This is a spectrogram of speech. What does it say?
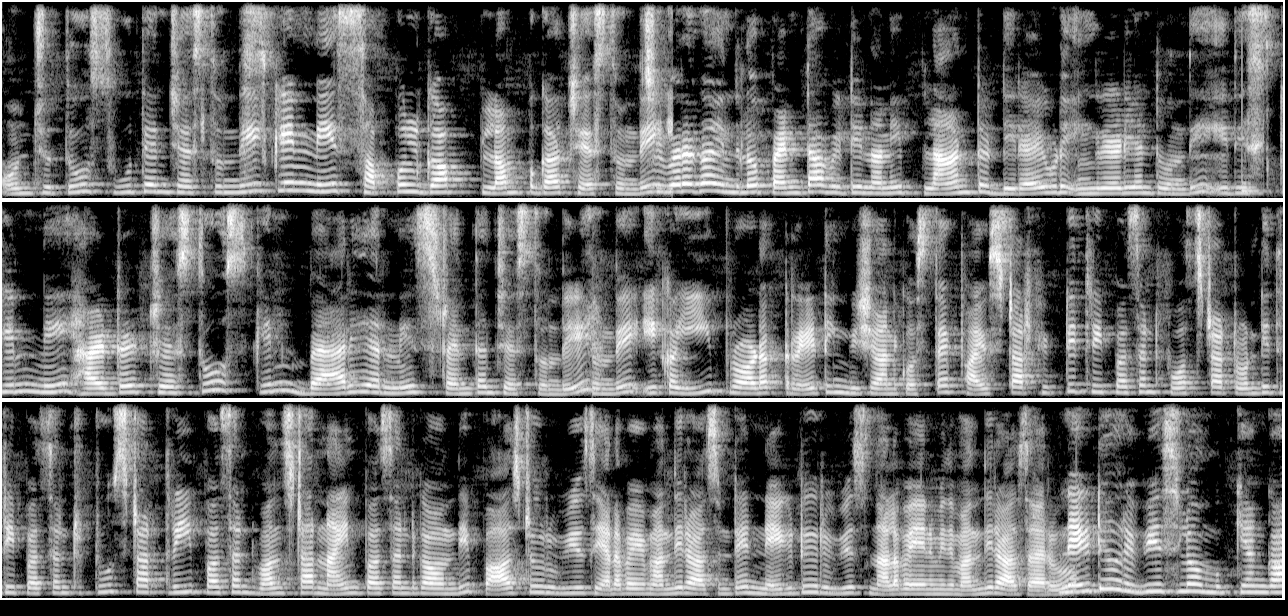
ఉంచుతూ సూతెన్ చేస్తుంది. స్కిన్ని సప్పుల్గా ప్లంప్గా చేస్తుంది. చివరగా ఇందులో పెంటావిటిన్ అని ప్లాంట్ డిరైవ్డ్ ఇంగ్రీడియంట్ ఉంది. ఇది స్కిన్ని హైడ్రేట్ చేస్తూ స్కిన్ బ్యారియర్ని స్ట్రెంగ్తన్ చేస్తుంది. ఉంది. ఇక ఈ ప్రోడక్ట్ రేటింగ్ విషయానికి వస్తే five star fifty three percent four star twenty three percent two star three percent one star nine పర్సెంట్గా ఉంది. పాజిటివ్ రివ్యూస్ ఎనభై మంది రాసుంటే నెగిటివ్ రివ్యూస్ నలభై ఎనిమిది మంది రాశారు. నెగిటివ్ రివ్యూస్లో ముఖ్యంగా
